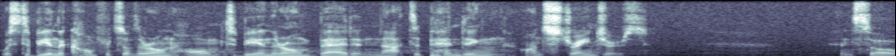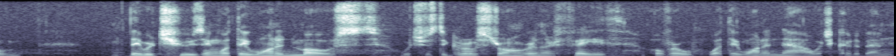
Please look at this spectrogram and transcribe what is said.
was to be in the comforts of their own home, to be in their own bed and not depending on strangers. And so they were choosing what they wanted most, which was to grow stronger in their faith, over what they wanted now, which could have been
